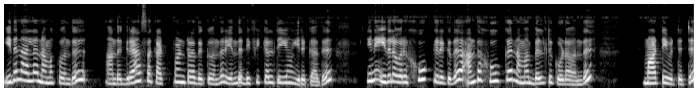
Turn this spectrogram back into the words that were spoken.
இதனால் நமக்கு வந்து அந்த கிராஸை கட் பண்ணுறதுக்கு வந்து எந்த டிஃபிகல்ட்டியும் இருக்காது. இனி இதில் ஒரு ஹூக் இருக்குது. அந்த ஹூக்கை நம்ம பெல்ட்டு கூட வந்து மாட்டி விட்டுட்டு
